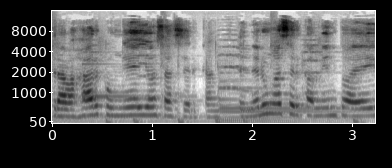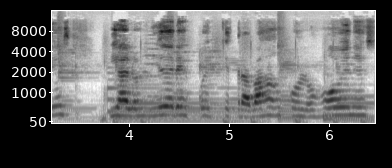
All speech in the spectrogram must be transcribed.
trabajar con ellos, acercar, tener un acercamiento a ellos y a los líderes pues que trabajan con los jóvenes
